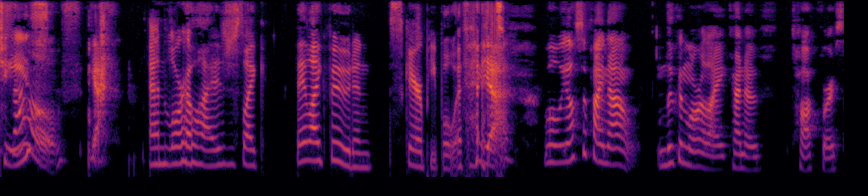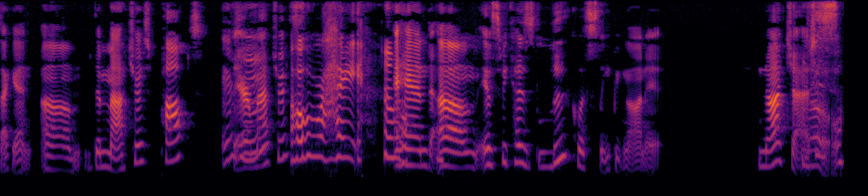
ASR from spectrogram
cheese? themselves. Yeah. And Lorelai is just like they like food and scare people with it. Yeah. well, we also find out Luke and Lorelai kind of talk for a second. Um, the mattress popped, their Mhm. mattress, Oh right. and um, it was because Luke was sleeping on it, not Jess. Oh.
